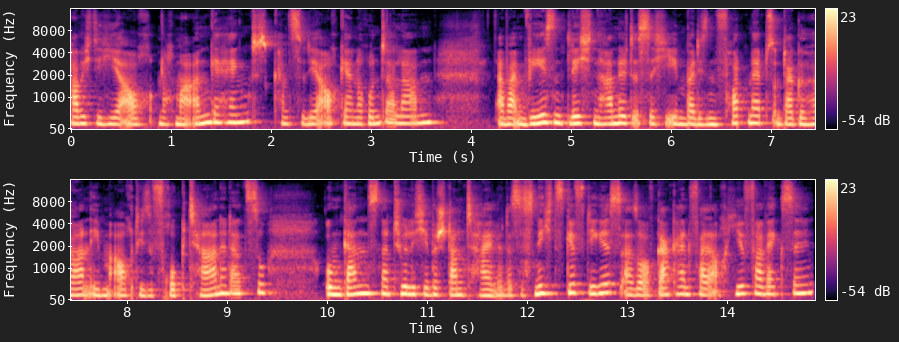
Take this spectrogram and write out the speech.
habe ich dir hier auch nochmal angehängt. Kannst du dir auch gerne runterladen. Aber im Wesentlichen handelt es sich eben bei diesen FODMAPs und da gehören eben auch diese Fructane dazu, um ganz natürliche Bestandteile. Das ist nichts Giftiges, also auf gar keinen Fall auch hier verwechseln,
